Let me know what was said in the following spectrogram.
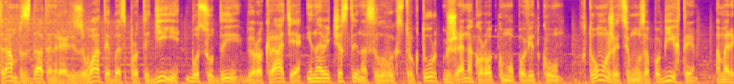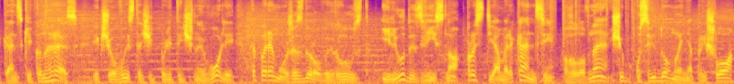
Трамп здатен реалізувати без протидії, бо суди, бюрократія і навіть частина силових структур вже на короткому повідку. Хто може цьому запобігти? Американський конгрес, якщо вистачить політичної волі та переможе здоровий глузд. І люди, звісно, прості американці. Головне, щоб усвідомлення прийшло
